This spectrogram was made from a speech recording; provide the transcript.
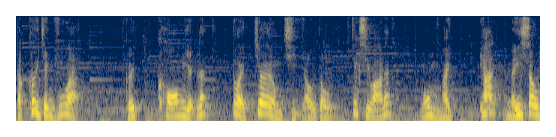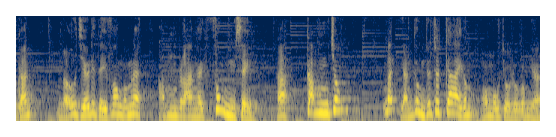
特區政府話佢抗疫咧都係張弛有道，即是話咧我唔係一味收緊，唔係好似有啲地方咁咧冚唪唥係封城。嚇禁足，乜人都唔准出街咁，我冇做到咁樣。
